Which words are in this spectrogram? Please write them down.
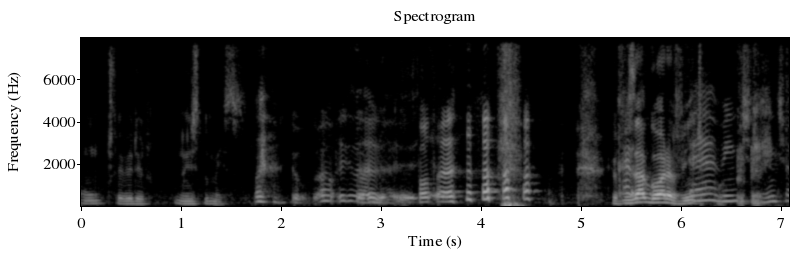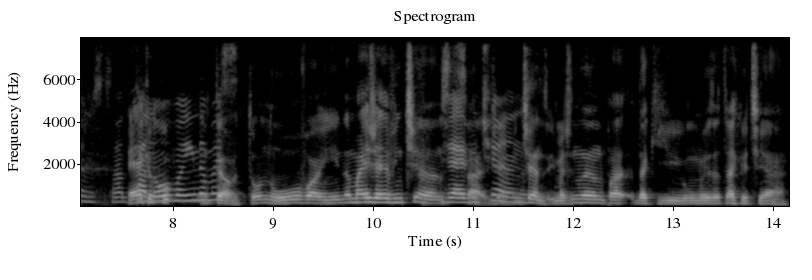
1 de fevereiro, no início do mês. Eu- eu-. Eu fiz agora 20. É, pô. 20, 20 anos. Tá, É tá eu novo co- ainda, então, mas. tô novo ainda, mas já é 20 anos. Já é sabe? 20 Já é anos. 20 anos. Imagina daqui um mês atrás que eu tinha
